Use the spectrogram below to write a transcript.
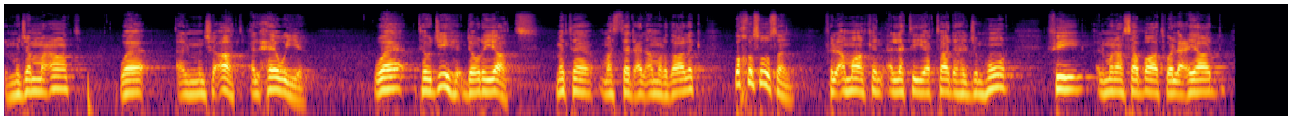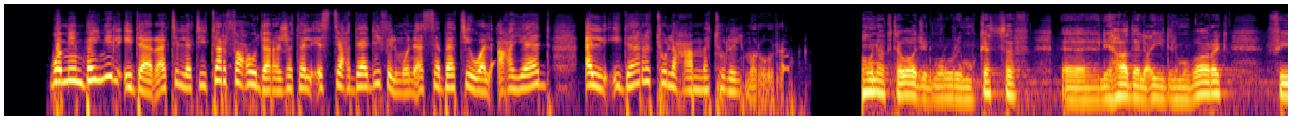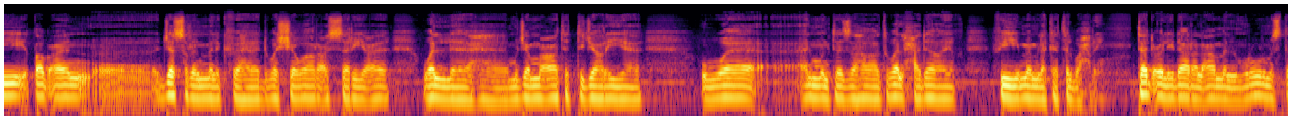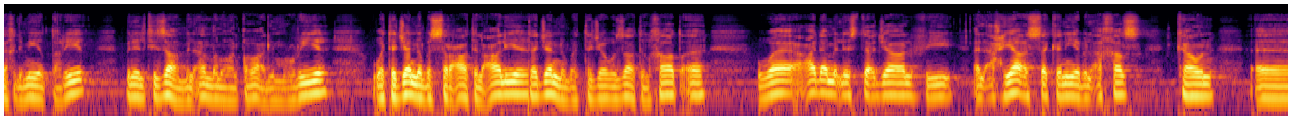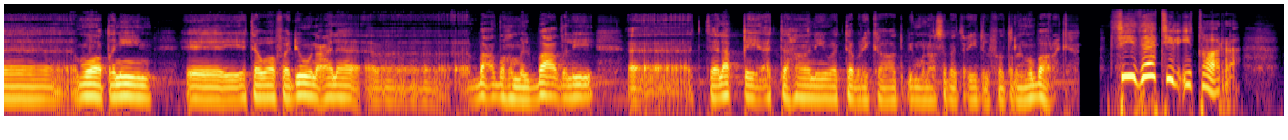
والمجمعات والمنشآت الحيوية وتوجيه دوريات متى ما استدعى الأمر ذلك وخصوصا في الأماكن التي يرتادها الجمهور في المناسبات والأعياد. ومن بين الإدارات التي ترفع درجة الاستعداد في المناسبات والأعياد الإدارة العامة للمرور. هناك تواجد مروري مكثف آه، لهذا العيد المبارك في طبعا آه، جسر الملك فهد والشوارع السريعة والمجمعات التجارية والمنتزهات والحدائق في مملكة البحرين. تدعو الإدارة العامة للمرور مستخدمي الطريق بالالتزام بالأنظمة والقواعد المرورية وتجنب السرعات العالية تجنب التجاوزات الخاطئة وعدم الاستعجال في الأحياء السكنية بالأخص كون آه، مواطنين آه، يتوافدون على آه، بعضهم البعض لتلقي التهاني والتبريكات بمناسبة عيد الفطر المبارك في ذات الإطار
